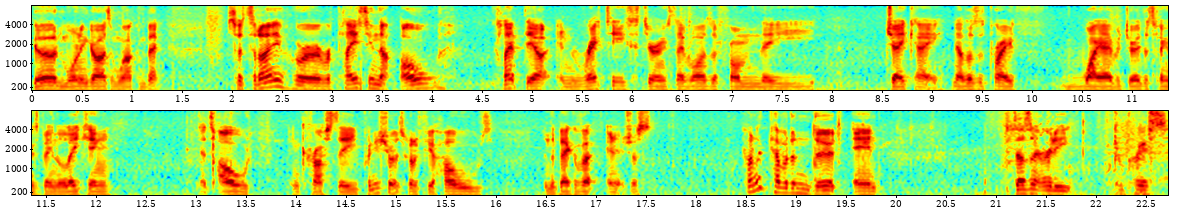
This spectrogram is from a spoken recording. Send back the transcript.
Good morning guys and welcome back. So today we're replacing the old clapped out and ratty steering stabilizer from the JK. Now this is probably way overdue, this thing's been leaking, it's old and crusty, pretty sure it's got a few holes in the back of it and it's just kind of covered in dirt and it doesn't really compress.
